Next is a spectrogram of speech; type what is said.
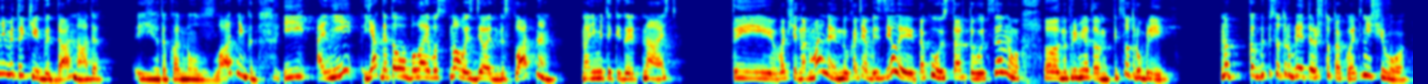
И они мне такие говорят, да, надо. И я такая, ну ладненько. И они, я готова была его снова сделать бесплатным, но они мне такие говорят, Настя, ты вообще нормальная? Ну хотя бы сделай такую стартовую цену, э, например, там 500 рублей. Ну как бы 500 рублей это что такое? Это ничего.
